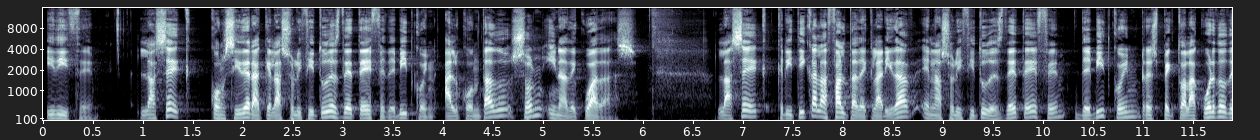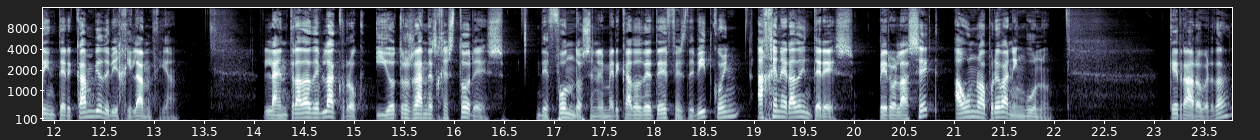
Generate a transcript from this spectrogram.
Y dice, la SEC considera que las solicitudes de ETF de Bitcoin al contado son inadecuadas. La SEC critica la falta de claridad en las solicitudes de ETF de Bitcoin respecto al acuerdo de intercambio de vigilancia. La entrada de BlackRock y otros grandes gestores de fondos en el mercado de ETFs de Bitcoin ha generado interés, pero la SEC aún no aprueba ninguno. Qué raro, ¿verdad?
